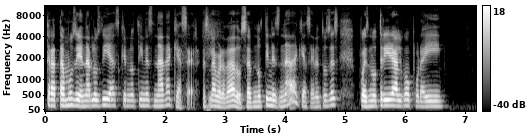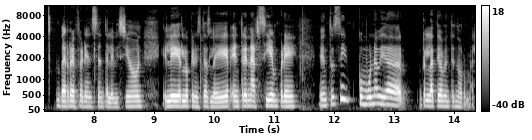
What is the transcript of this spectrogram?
tratamos de llenar los días que no tienes nada que hacer, es la verdad, o sea, no tienes nada que hacer. Entonces, pues nutrir algo por ahí ver referencias en televisión, leer lo que necesitas leer, entrenar siempre. Entonces, sí, como una vida relativamente normal.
